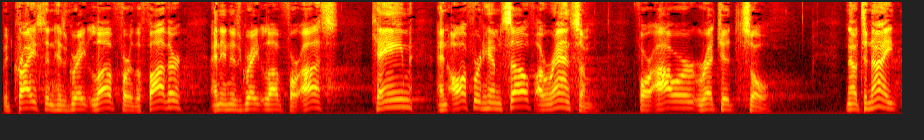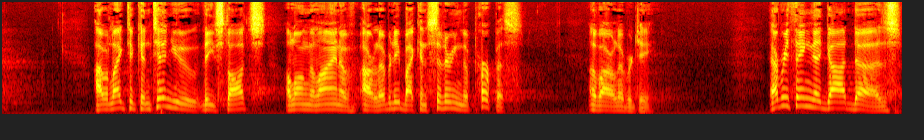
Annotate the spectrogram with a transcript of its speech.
But Christ, in his great love for the Father and in his great love for us, came and offered himself a ransom for our wretched soul. Now, tonight, I would like to continue these thoughts along the line of our liberty by considering the purpose of our liberty. Everything that God does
